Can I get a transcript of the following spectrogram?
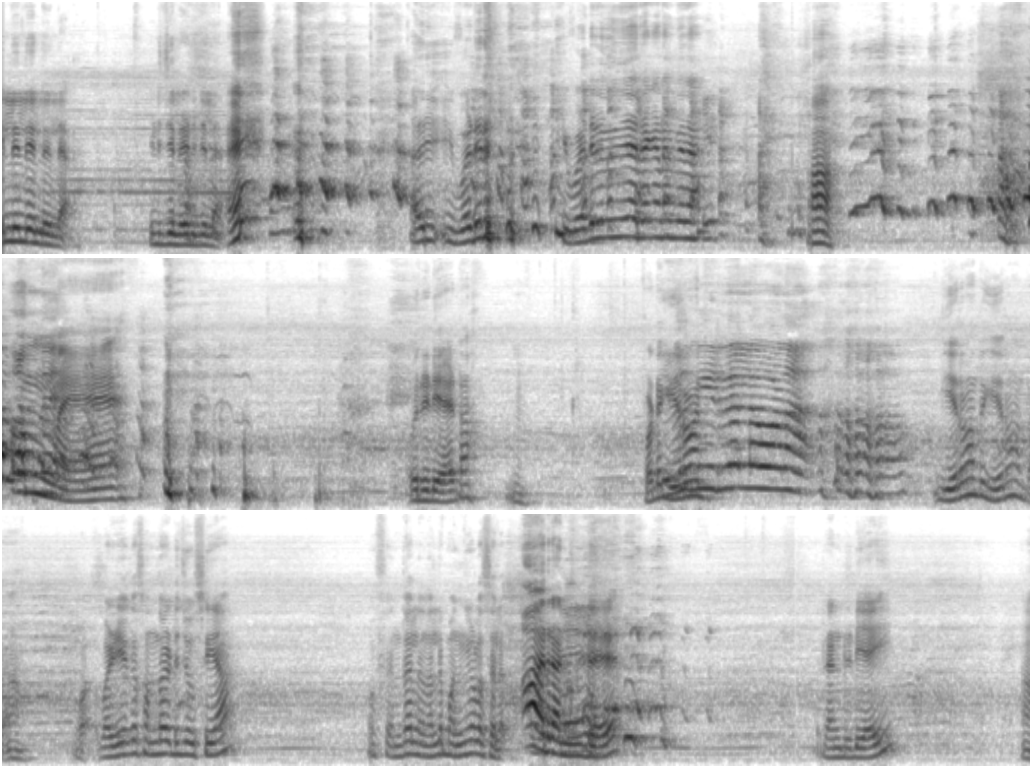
ഇല്ല ഇല്ല ഇല്ല ഇല്ല. ഇടിച്ചില്ല ഇടിച്ചില്ല. ഏ? അത് ഇവിടെ ഇവിടെ ഇരുന്ന് ഞാൻ എന്തിനാ? ആ. ഒന്നേ ഒരു ആയിട്ടാ ഉം. പോട്ടെ മാറ്റ മാറ്റ ആ വഴിയൊക്കെ സ്വന്തമായിട്ട് ചൂസ് ചെയ്യാം. എന്തായാലും നല്ല ഭംഗിയുള്ള സ്ഥലം. ആ രണ്ട്. രണ്ടിടിയായി ആ.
